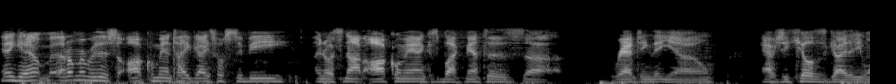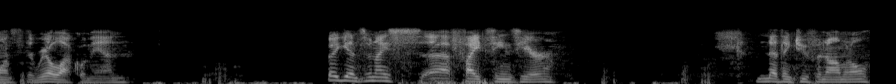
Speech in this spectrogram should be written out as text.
And again, I don't, I don't remember who this Aquaman type guy is supposed to be. I know it's not Aquaman because Black Manta's uh, ranting that, you know, after he kills this guy, that he wants the real Aquaman. But again, some nice uh, fight scenes here. Nothing too phenomenal.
